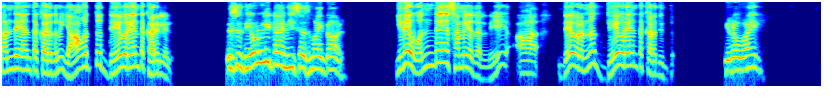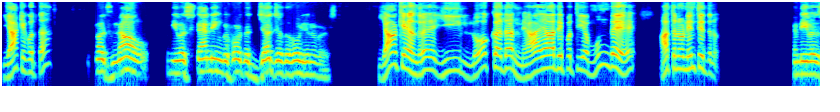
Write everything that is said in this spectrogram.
ತಂದೆ ಅಂತ ಕರೆದನು ಯಾವತ್ತೂ ದೇವರೇ ಅಂತ ಕರೀಲಿಲ್ಲ This is the only time he says, My God. ಇದೇ ಒಂದೇ ಸಮಯದಲ್ಲಿ ಆ ದೇವರನ್ನ ದೇವರೇ ಅಂತ ಕರೆದಿದ್ದು You know why? ಯಾಕೆ ಗೊತ್ತಾ Because now he was standing before the judge of the whole universe. ಯಾಕೆ ಅಂದ್ರೆ ಈ ಲೋಕದ ನ್ಯಾಯಾಧಿಪತಿಯ ಮುಂದೆ ಆತನು ನಿಂತಿದ್ದನು And he was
